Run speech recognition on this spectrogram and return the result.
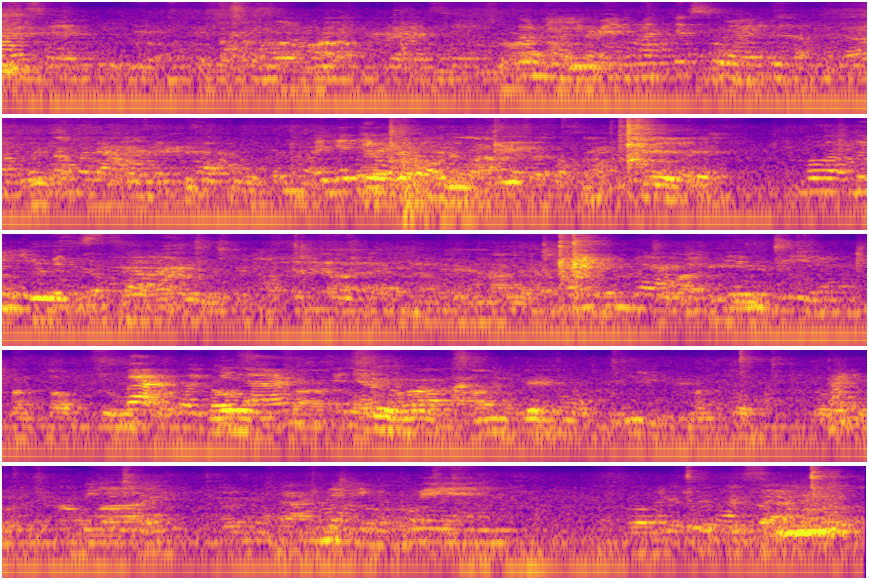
ยว เกิดเอาเองกันเพื่อวัดอันนี้เป็นยาตัวอยู่เป็นตัวหนังอย่าปวดกับปวดปวดว่าถ้าอย่างซีตัวนี้เป็นมันจะสวยเหลืองคือทำอะไรอันนี้เดี๋เดียยววเป็นหลักเชื่อโบตัวนี้เป็นสวยมันตบดูบ้านคอยกินนเป็นอย่างชื่อว่ามันเป็นหกปีมันตบตบเอาไว้เมนก็ไม่ใช่เป็นแบบ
